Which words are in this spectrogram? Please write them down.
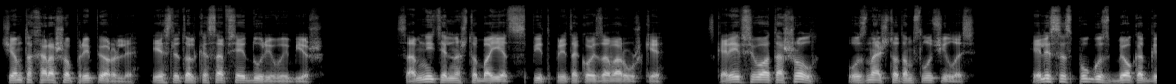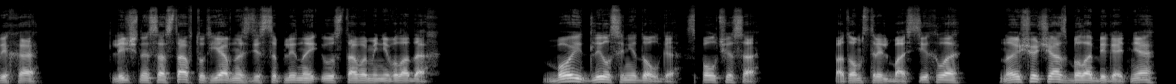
Чем-то хорошо приперли, если только со всей дури выбьешь. Сомнительно, что боец спит при такой заварушке. Скорее всего, отошел, узнать, что там случилось. Или с испугу сбег от греха. Личный состав тут явно с дисциплиной и уставами не в ладах. Бой длился недолго, с полчаса. Потом стрельба стихла, но еще час была беготня,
